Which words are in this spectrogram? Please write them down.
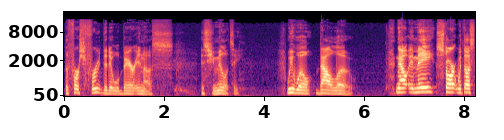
the first fruit that it will bear in us is humility. We will bow low. Now, it may start with us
